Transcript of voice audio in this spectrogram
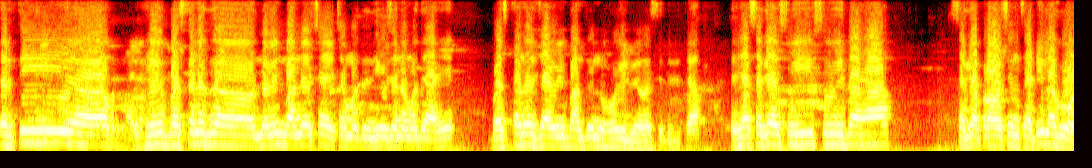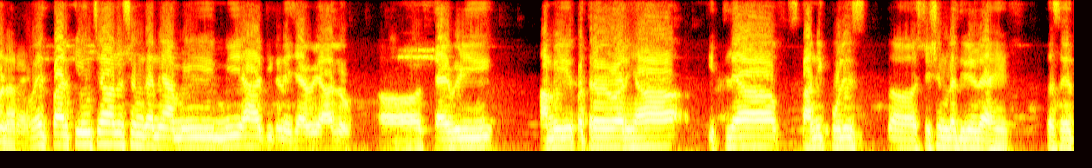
तर ती हे बसस्थानक नवीन बांधण्याच्या याच्यामध्ये नियोजनामध्ये आहे. बसस्थानक ज्यावेळी बांधून होईल व्यवस्थितरित्या तर ह्या सगळ्या सोयी सुविधा ह्या सगळ्या प्रवाशांसाठी लागू होणार आहे. पार्किंगच्या अनुषंगाने आम्ही मी ह्या ठिकाणी ज्यावेळी आलो त्यावेळी आम्ही पत्रव्यवहार ह्या इथल्या स्थानिक पोलीस स्टेशनला दिलेले आहे तसेच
